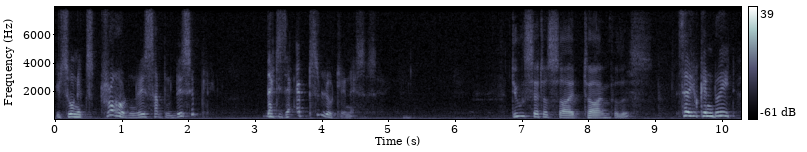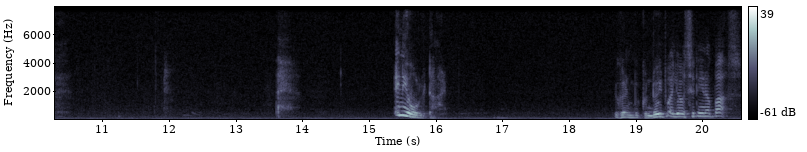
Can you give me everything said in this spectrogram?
its own extraordinary subtle discipline. That is absolutely necessary. Do you set aside time for this? So you can do it any old time. You can, you can do it while you're sitting in a bus.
